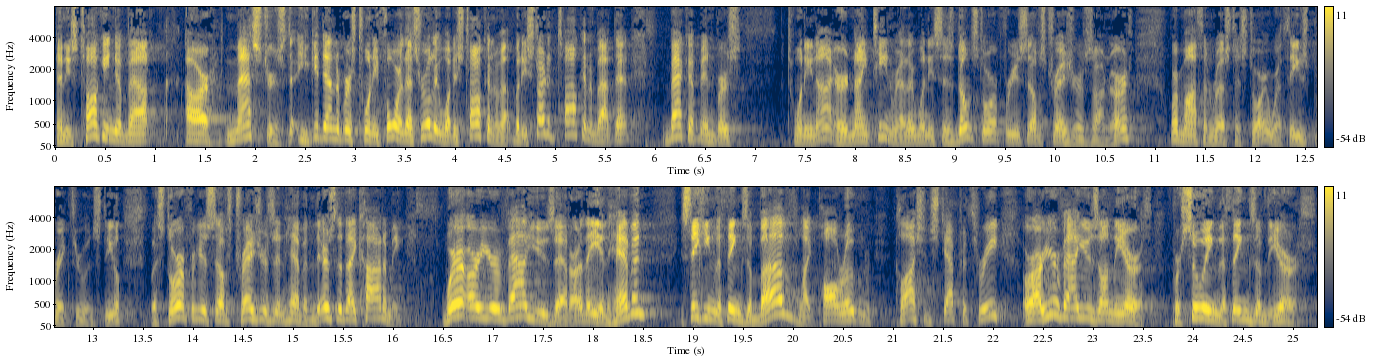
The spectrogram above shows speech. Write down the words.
And he's talking about our masters. You get down to verse 24, that's really what he's talking about. But he started talking about that back up in verse 29, or 19 rather, when he says, Don't store up for yourselves treasures on earth, where moth and rust destroy, where thieves break through and steal, but store up for yourselves treasures in heaven. There's the dichotomy. Where are your values at? Are they in heaven? Seeking the things above, like Paul wrote in Colossians chapter 3, or are your values on the earth, pursuing the things of the earth?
